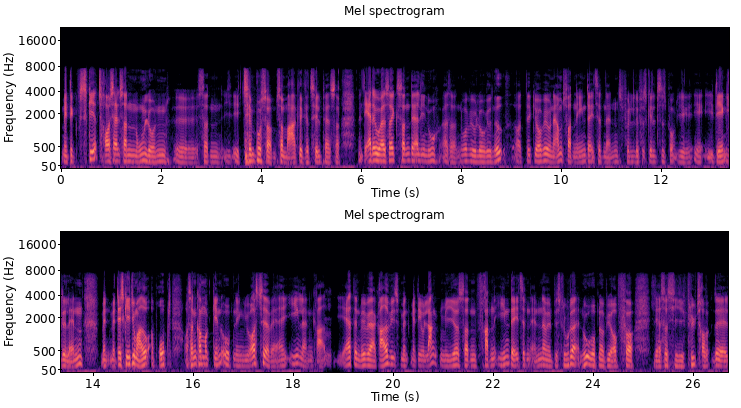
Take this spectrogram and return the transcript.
men det sker trods alt sådan nogenlunde øh, sådan i et tempo, som, som markedet kan tilpasse sig. Men det er det jo altså ikke sådan der lige nu. Altså nu har vi jo lukket ned, og det gjorde vi jo nærmest fra den ene dag til den anden, selvfølgelig det forskellige tidspunkt i, i, i de enkelte lande, men, men det skete jo meget abrupt, og sådan kommer genåbningen jo også til at være i en eller anden grad. Ja, den vil være gradvis, men, men det er jo langt mere sådan fra den ene dag til den anden, at man beslutter, at nu åbner vi op for, lad os sige, flytraf- øh,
